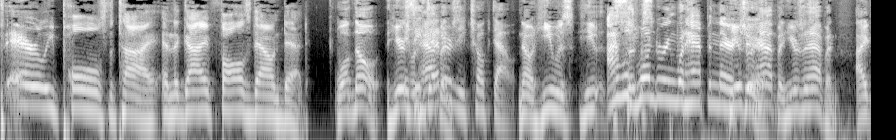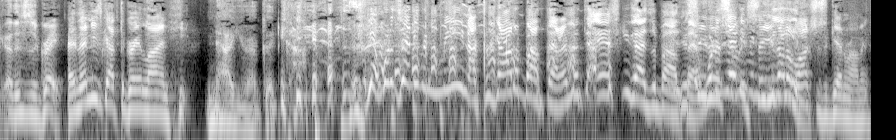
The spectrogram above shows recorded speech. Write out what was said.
barely pulls the tie, and the guy falls down dead. Well, no. Here's Is what he happened. dead or is he choked out? No, he was. He. I was so- wondering what happened there Here's too. what happened. Here's what happened. I, uh, this is great. And then he's got the great line, "Now you're a good cop." Yeah, what does that even mean? I forgot about that. I meant to ask you guys about You that. see, What does that so- even so mean? you got to watch this again, Rami.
